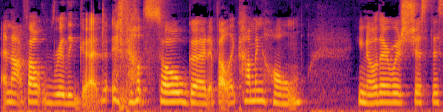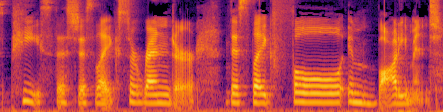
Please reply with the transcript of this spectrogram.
And that felt really good. It felt so good. It felt like coming home. You know, there was just this peace, this just like surrender, this like full embodiment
